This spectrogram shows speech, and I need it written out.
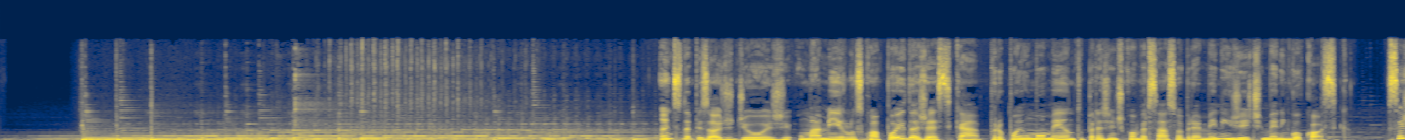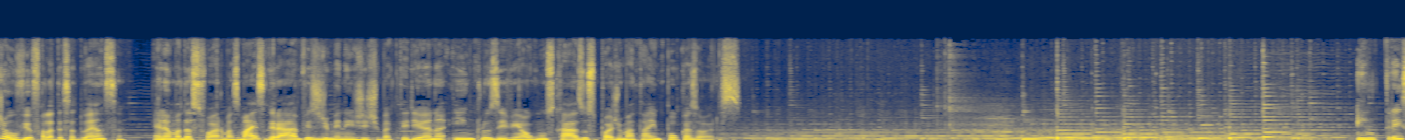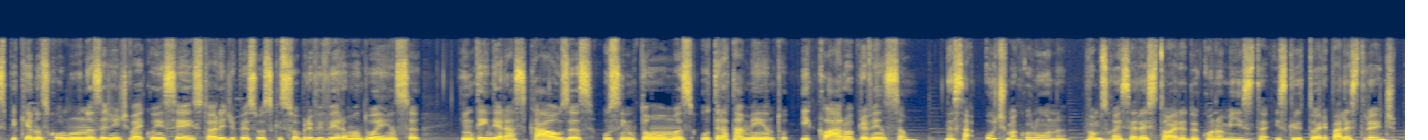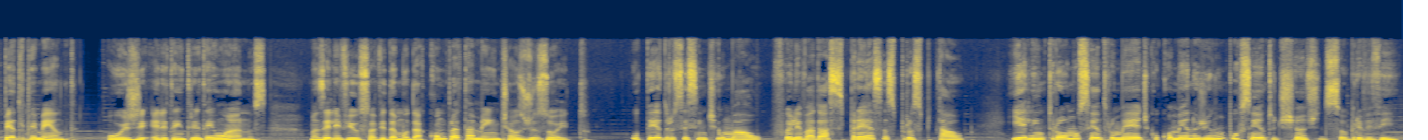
Antes do episódio de hoje, o Mamilos, com apoio da GSK, propõe um momento para a gente conversar sobre a meningite meningocócica. Você já ouviu falar dessa doença? Ela é uma das formas mais graves de meningite bacteriana e, inclusive, em alguns casos, pode matar em poucas horas. Em três pequenas colunas, a gente vai conhecer a história de pessoas que sobreviveram à doença entender as causas, os sintomas, o tratamento e, claro, a prevenção. Nessa última coluna, vamos conhecer a história do economista, escritor e palestrante Pedro Pimenta. Hoje ele tem 31 anos, mas ele viu sua vida mudar completamente aos 18. O Pedro se sentiu mal, foi levado às pressas para o hospital e ele entrou no centro médico com menos de 1% de chance de sobreviver.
